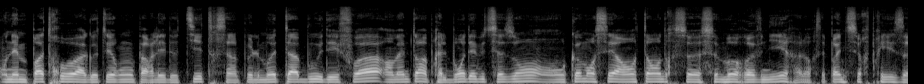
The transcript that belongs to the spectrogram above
on n'aime pas trop à Gauthieron parler de titre, c'est un peu le mot tabou des fois. En même temps, après le bon début de saison, on commençait à entendre ce, mot revenir. Alors, c'est pas une surprise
